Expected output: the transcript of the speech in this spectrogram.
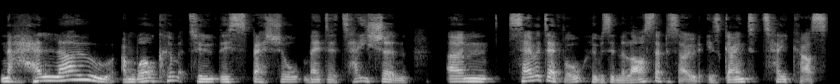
Now, hello and welcome to this special meditation. Um, Sarah Deverell, who was in the last episode, is going to take us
